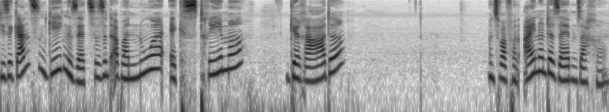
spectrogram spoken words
Diese ganzen Gegensätze sind aber nur Extreme, gerade, und zwar von ein und derselben Sache.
